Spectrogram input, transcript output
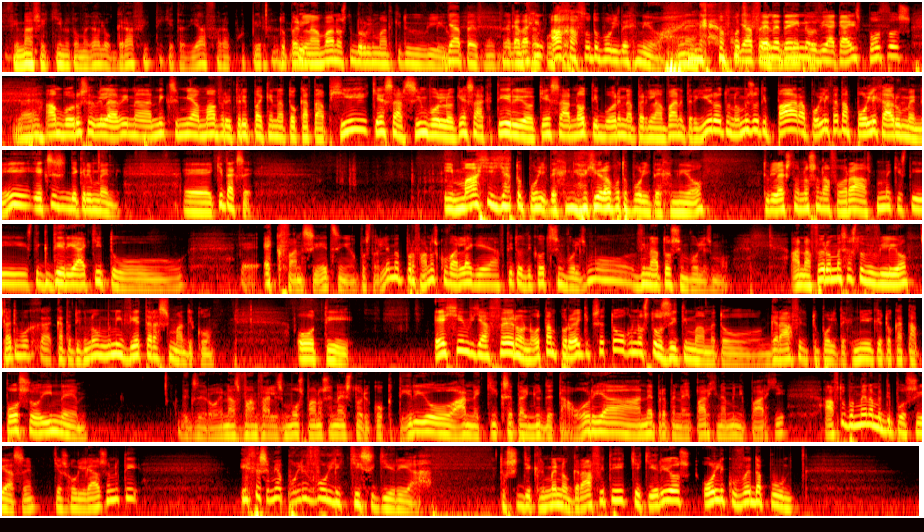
Θυμάσαι εκείνο το μεγάλο γκράφιτι και τα διάφορα που υπήρχαν; Το περιλαμβάνω στην προβληματική του βιβλίου. Για πες μου. θέλω να Καταρχήν, σε ακούσω. αχ, αυτό το Πολυτεχνείο. Ναι. Ναι, από ό,τι Για πες φαίνεται μου, για είναι ο πες. διακαής πόθος. Ναι. Αν μπορούσε δηλαδή να ανοίξει μια μαύρη τρύπα και να το καταπιεί και σαν σύμβολο και σαν κτίριο και σαν ό,τι μπορεί να περιλαμβάνει τριγύρω του, νομίζω ότι πάρα πολλοί θα ήταν πολύ χαρούμενοι ή εξής συγκεκριμένοι. Ε, κοίταξε. Η μάχη για το Πολυτεχνείο, γύρω από το Πολυτεχνείο, τουλάχιστον όσον αφορά ας πούμε και στη, στην κτηριακή του ε, έκφανση, έτσι όπως το λέμε, προφανώς κουβαλάει και αυτή το δικό της συμβολισμό, δυνατό συμβολισμό. Αναφέρω μέσα στο βιβλίο κάτι που κα- κατά τη γνώμη μου είναι ιδιαίτερα σημαντικό. Ότι έχει ενδιαφέρον όταν προέκυψε το γνωστό ζήτημα με το γκράφιτι του Πολυτεχνείου και το κατά πόσο είναι δεν ξέρω, ένας βανδαλισμός πάνω σε ένα ιστορικό κτίριο, αν εκεί ξεπερνιούνται τα όρια, αν έπρεπε να υπάρχει, να μην υπάρχει. Αυτό που εμένα με εντυπωσίασε και σχολιάζω είναι ότι ήρθε σε μια πολύ βολική συγκυρία το συγκεκριμένο γκράφιτι και κυρίως όλη η κουβέντα που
